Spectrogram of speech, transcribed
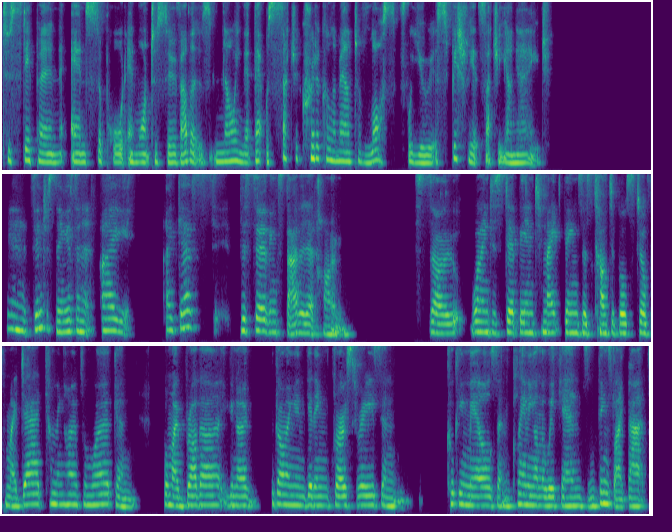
to step in and support and want to serve others, knowing that that was such a critical amount of loss for you, especially at such a young age? Yeah, it's interesting, isn't it? I I guess the serving started at home. So wanting to step in to make things as comfortable still for my dad coming home from work and for my brother, you know, going and getting groceries and cooking meals and cleaning on the weekends and things like that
